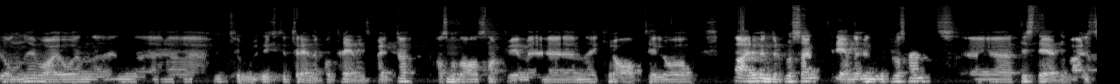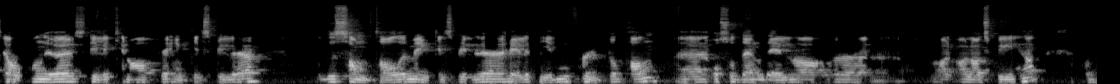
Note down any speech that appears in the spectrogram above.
Ronny var jo en, en uh, utrolig dyktig trener på treningsfeltet. Altså mm. Da snakker vi med, med, krav til å være 100% trene 100% uh, tilstedeværelse i alt man gjør, stille krav til enkeltspillere. Både samtaler med enkeltspillere hele tiden. Fulgte opp han, Eh, også den delen av, av, av lagsbygginga. Og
